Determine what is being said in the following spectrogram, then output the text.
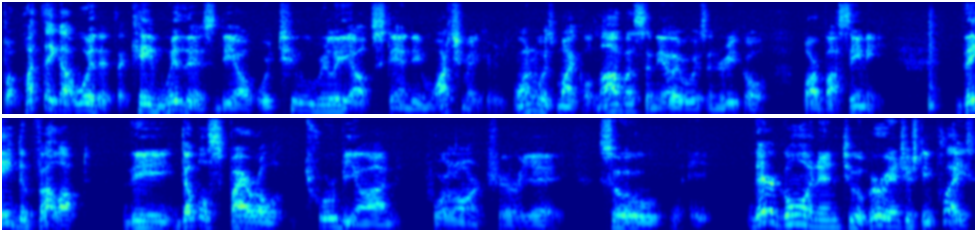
But what they got with it that came with this deal were two really outstanding watchmakers. One was Michael Navas and the other was Enrico Barbasini. They developed the double spiral tourbillon for Laurent Ferrier. So they're going into a very interesting place.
